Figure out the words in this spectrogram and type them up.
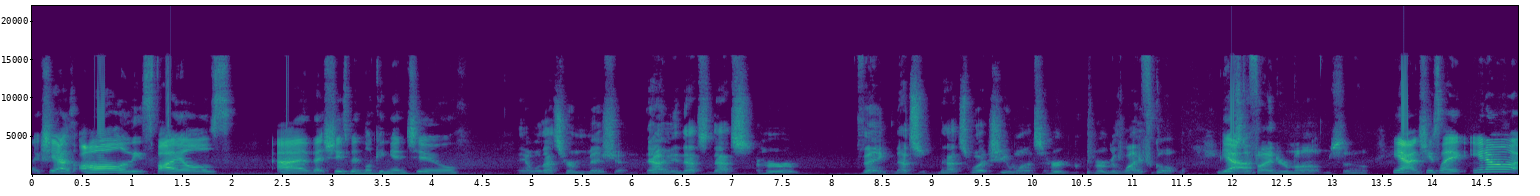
Like she has all of these files uh, that she's been looking into. Yeah, well, that's her mission. Yeah, I mean, that's that's her thing. That's that's what she wants. Her her life goal is to find her mom. So yeah, and she's like, you know,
